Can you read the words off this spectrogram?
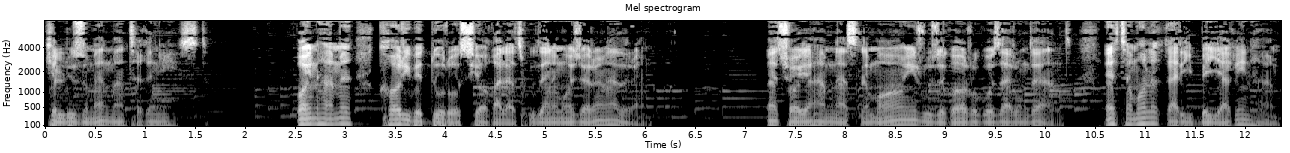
که لزوما منطقی نیست. با این همه کاری به درست یا غلط بودن ماجرا ندارم. بچه های هم نسل ما این روزگار رو گذروندند احتمال قریب به یقین هم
